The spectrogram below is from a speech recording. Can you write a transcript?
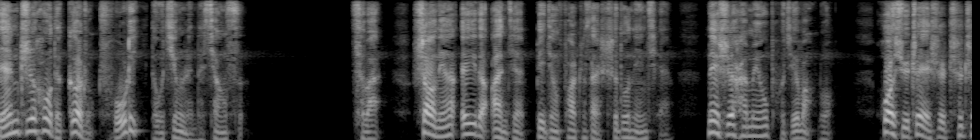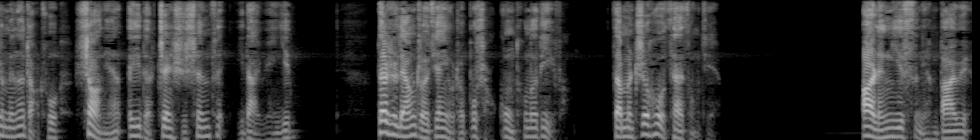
连之后的各种处理都惊人的相似。此外，少年 A 的案件毕竟发生在十多年前，那时还没有普及网络。或许这也是迟迟没能找出少年 A 的真实身份一大原因，但是两者间有着不少共通的地方，咱们之后再总结。二零一四年八月，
